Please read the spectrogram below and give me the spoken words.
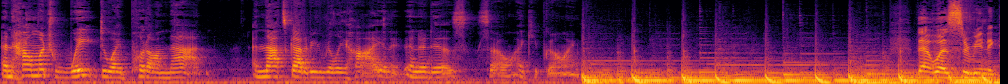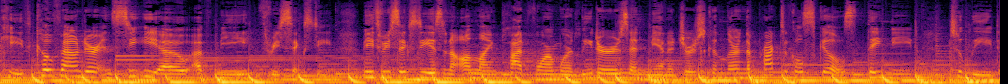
And how much weight do I put on that? And that's got to be really high, and it, and it is. So I keep going. That was Serena Keith, co founder and CEO of Me360. Me360 is an online platform where leaders and managers can learn the practical skills they need to lead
